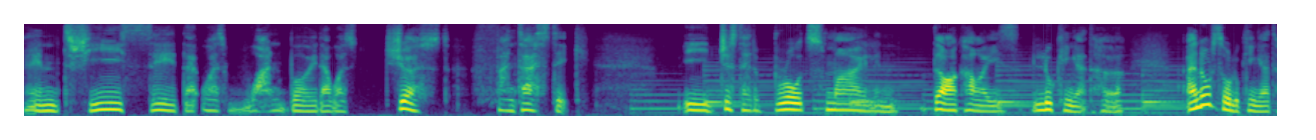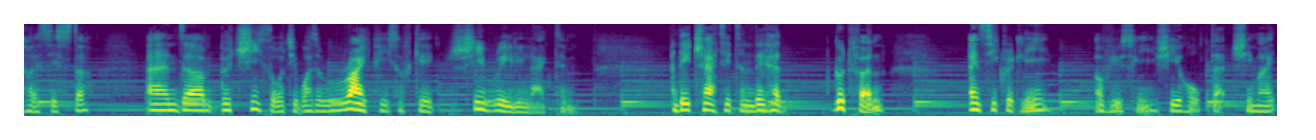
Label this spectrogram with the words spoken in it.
And she said that was one boy that was just fantastic. He just had a broad smile and dark eyes looking at her and also looking at her sister. And um, but she thought he was a right piece of cake. She really liked him. And they chatted and they had good fun. And secretly, obviously, she hoped that she might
